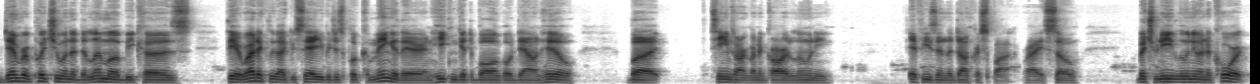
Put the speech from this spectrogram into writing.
Denver puts you in a dilemma because theoretically, like you said, you could just put Kuminga there and he can get the ball and go downhill. But teams aren't going to guard Looney if he's in the dunker spot, right? So, but you need Looney on the court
